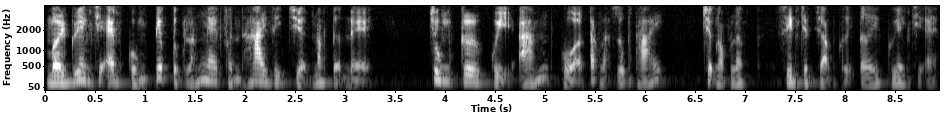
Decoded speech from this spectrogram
Mời quý anh chị em cùng tiếp tục lắng nghe phần 2 dị truyện mang tựa đề Trung cư quỷ ám của tác giả Dũng Thái. Truyện Ngọc Lâm xin trân trọng gửi tới quý anh chị em.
